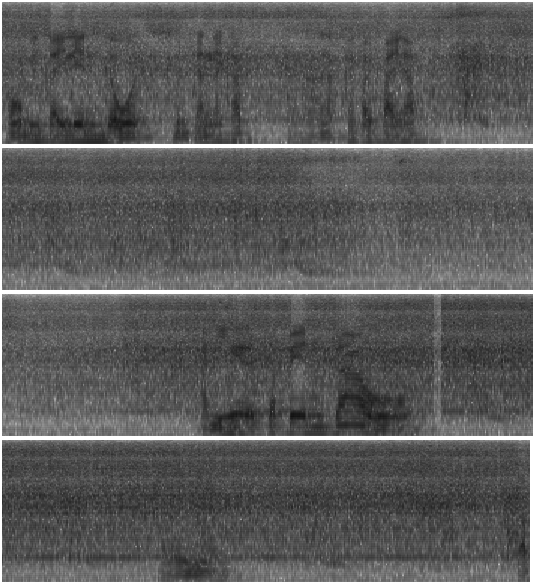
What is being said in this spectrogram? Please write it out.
เขามีไซเรนโดดเหมือนกันนะครับ ค่อยๆไปครับอันนี้จะเป็นเจ้าอะไรเนี่ยกลับ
